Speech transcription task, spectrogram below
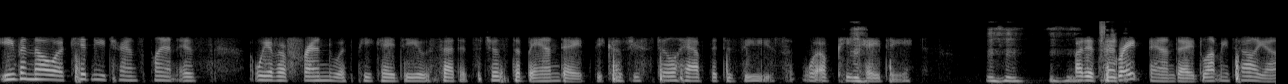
even though a kidney transplant is, we have a friend with PKD who said it's just a band aid because you still have the disease of PKD. Mm-hmm. Mm-hmm. But it's a great band aid, let me tell you.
